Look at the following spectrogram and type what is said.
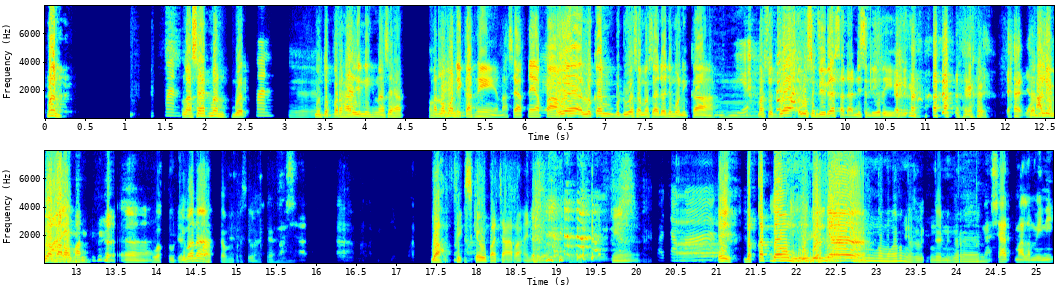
Man. Man. Nasihat man buat Iya. Untuk per hari ini nasihat. Kan lo mau nikah nih, nasihatnya apa? Iya, lu kan berdua sama Sadani mau nikah. Hmm. Iya. Maksud gua lu sendiri Sadani sendiri. Ya, ya kali gua sama. Roman. Eh, Waktu dan Gimana? tempat kami persilahkan. Wah, fix kayak upacara aja. Iya. Pak Camat. Eh, deket dong Iya, bibirnya. kelihatan Ngomong apa nggak nggak dengeran. Nasihat malam ini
